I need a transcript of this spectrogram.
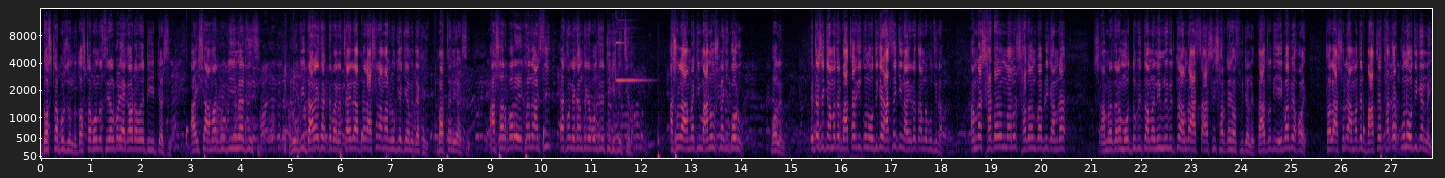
দশটা পর্যন্ত। দশটা পর্যন্ত সিরিয়াল পরে এগারোটা বাজে টিকিট কাটছি। আইসা আমার রুগী ইমার্জেন্সি রুগী দাঁড়াই থাকতে পারে না। চাইলে আপনার আসেন, আমার রুগীকে আমি দেখাই। বাচ্চা নিয়ে আসছি। আসার পরে এখানে আসছি, এখন এখান থেকে বলছি যে টিকিট দিচ্ছে না। আসলে আমরা কি মানুষ নাকি গরু? বলেন। এটা সে কি আমাদের বাচ্চার কি কোনো অধিকার আছে কি না? এটা তো আমরা বুঝি না। আমরা সাধারণ মানুষ, সাধারণ পাবলিক আমরা আমরা যারা মধ্যবিত্ত, আমরা নিম্নবিত্ত, আমরা আস- আসছি সরকারি হসপিটালে তা যদি এইভাবে হয় তাহলে আসলে আমাদের বাঁচে থাকার কোনো অধিকার নেই।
